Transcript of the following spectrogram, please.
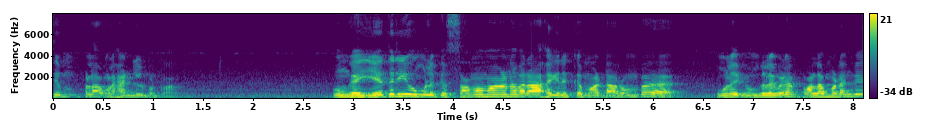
சிம்பிளாக அவங்க ஹேண்டில் பண்ணுவாங்க. உங்கள் எதிரி உங்களுக்கு சமமானவராக இருக்க மாட்டார் ரொம்ப உங்களுக்கு உங்களை விட பல மடங்கு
